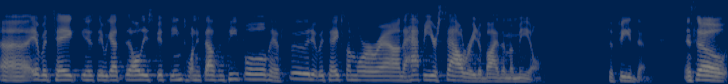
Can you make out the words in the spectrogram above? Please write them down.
uh, it would take, you know, say we got all these 15, 20,000 people, they have food, it would take somewhere around a half a year's salary to buy them a meal, to feed them. And so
